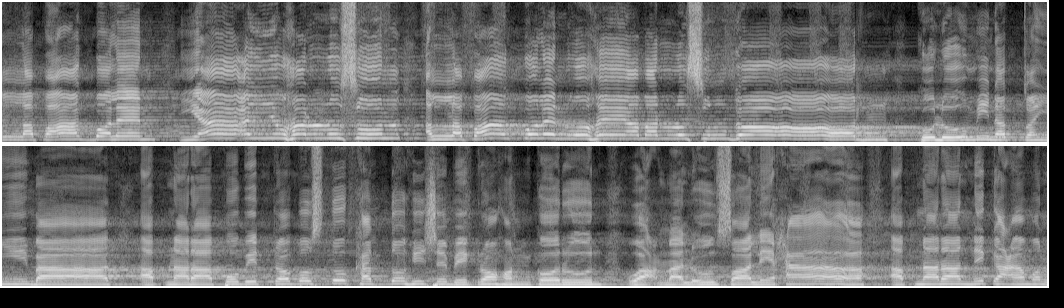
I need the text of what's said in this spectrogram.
আল্লাহ পাক বলেন ইয়া আইয়ুহার রসুল, আল্লাহ পাক বলেন, ওহে আমার রসুলগণ, কুলু মিনাত তাইয়িবাত, আপনারা পবিত্র বস্তু খাদ্য হিসেবে গ্রহণ করুন ওয়ামালু সালিহা আপনারা নেক আমল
